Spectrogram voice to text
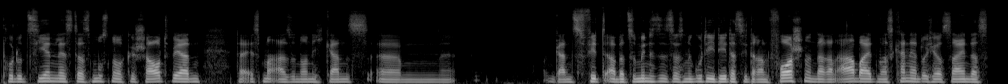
produzieren lässt, das muss noch geschaut werden. Da ist man also noch nicht ganz, ähm, ganz fit, aber zumindest ist das eine gute Idee, dass sie daran forschen und daran arbeiten. Was kann ja durchaus sein, dass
